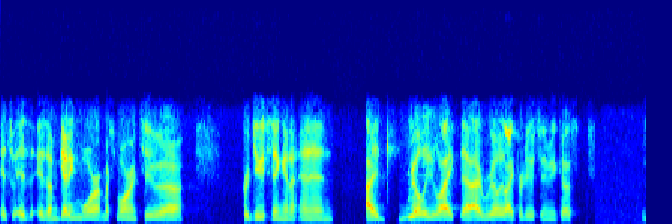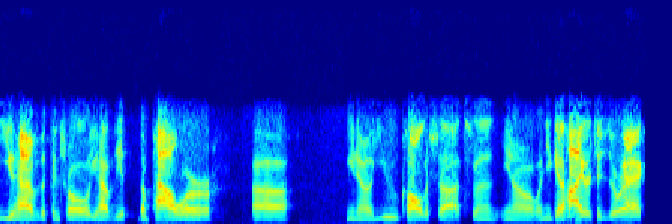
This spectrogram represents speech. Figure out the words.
is is is I'm getting more much more into uh, producing and and I really like that. I really like producing because you have the control, you have the the power. Uh, you know, you call the shots. When you know when you get hired to direct,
